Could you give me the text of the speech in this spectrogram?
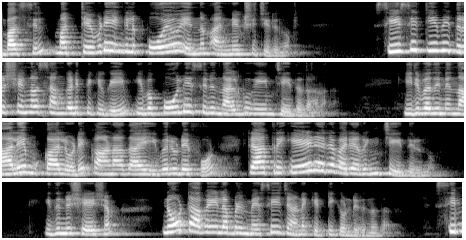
ബസ്സിൽ മറ്റെവിടെയെങ്കിലും പോയോ എന്നും അന്വേഷിച്ചിരുന്നു. സി സി ടി വി ദൃശ്യങ്ങൾ സംഘടിപ്പിക്കുകയും ഇവ പോലീസിന് നൽകുകയും ചെയ്തതാണ്. ഇരുപതിന് നാലേ മുക്കാലോടെ കാണാതായ ഇവരുടെ ഫോൺ രാത്രി ഏഴര വരെ റിംഗ് ചെയ്തിരുന്നു. ഇതിനുശേഷം നോട്ട് അവൈലബിൾ മെസ്സേജാണ് കിട്ടിക്കൊണ്ടിരുന്നത്. സിം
